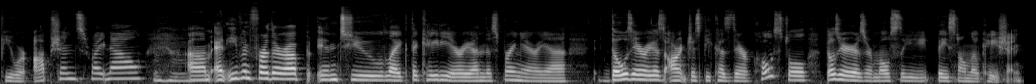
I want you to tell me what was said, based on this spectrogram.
fewer options right now, um, and even further up into like the Katy area and the Spring area, those areas aren't just because they're coastal. Those areas are mostly based on location.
